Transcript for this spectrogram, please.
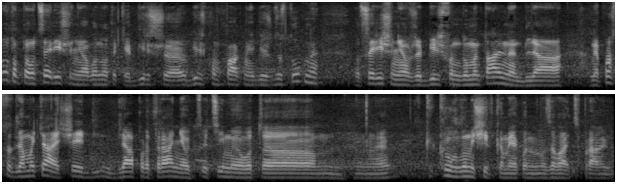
Ну, тобто, оце рішення воно таке більш, більш компактне і більш доступне. Оце рішення вже більш фундаментальне для не просто для миття, а ще й для протирання цими от, е, е, круглими щітками, як вони називаються правильно.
